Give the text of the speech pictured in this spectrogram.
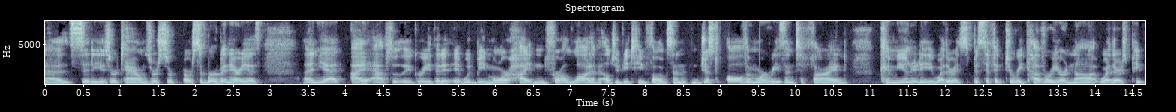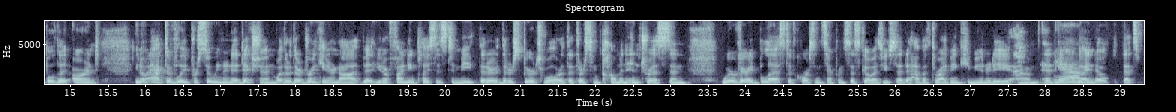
uh, cities or towns or, or suburban areas. And yet, I absolutely agree that it, it would be more heightened for a lot of LGBT folks, and just all the more reason to find community, whether it's specific to recovery or not, where there's people that aren't, you know, actively pursuing an addiction, whether they're drinking or not, but you know, finding places to meet that are that are spiritual or that there's some common interests. And we're very blessed, of course, in San Francisco, as you said, to have a thriving community. Um, and Yeah. and I know that that's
